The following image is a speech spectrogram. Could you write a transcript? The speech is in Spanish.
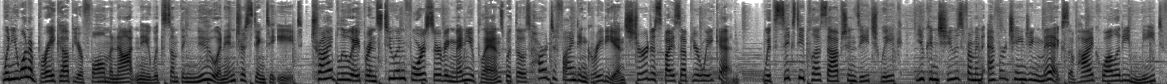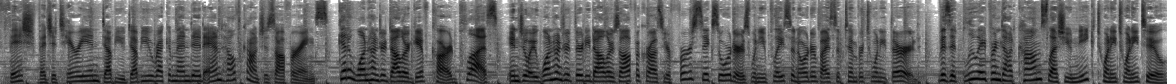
When you want to break up your fall monotony with something new and interesting to eat, try Blue Apron's 2 and 4 serving menu plans with those hard to find ingredients sure to spice up your weekend. With 60 plus options each week, you can choose from an ever changing mix of high quality meat, fish, vegetarian, WW recommended, and health conscious offerings. Get a $100 gift card plus enjoy $130 off across your first six orders when you place an order by September 23rd. Visit blueapron.com slash unique 2022.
